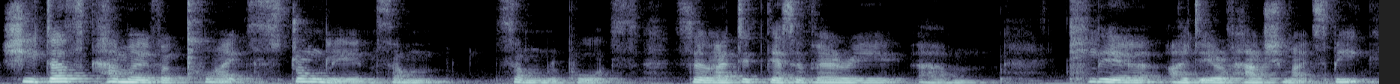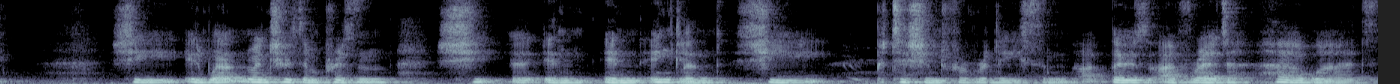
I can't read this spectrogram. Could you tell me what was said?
She does come over quite strongly in some some reports. So I did get a very um, clear idea of how she might speak. She in, when when she was in prison, she uh, in in England, she petitioned for release, and those I've read her words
